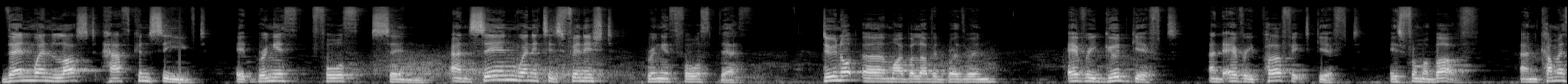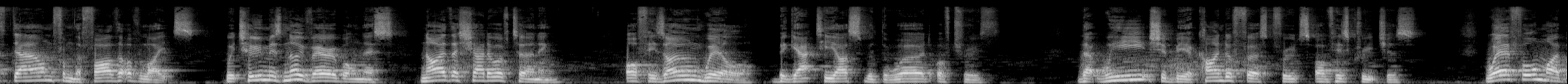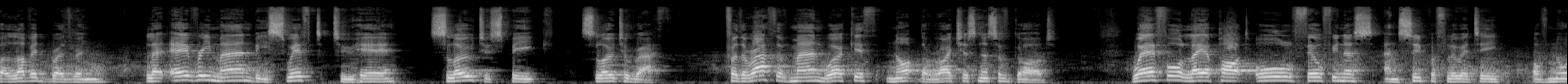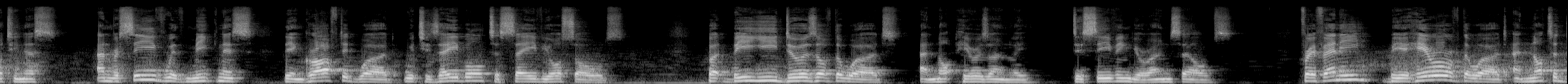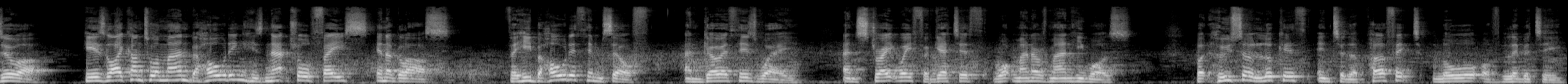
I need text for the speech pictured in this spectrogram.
Then when lust hath conceived, it bringeth forth sin. And sin, when it is finished, bringeth forth death. Do not err, my beloved brethren. Every good gift and every perfect gift is from above, and cometh down from the Father of lights, which whom is no variableness, neither shadow of turning. Of his own will begat he us with the word of truth, that we should be a kind of firstfruits of his creatures. Wherefore, my beloved brethren, let every man be swift to hear, slow to speak, slow to wrath. For the wrath of man worketh not the righteousness of God. Wherefore lay apart all filthiness and superfluity of naughtiness, and receive with meekness the engrafted word which is able to save your souls. But be ye doers of the word, and not hearers only, deceiving your own selves. For if any be a hearer of the word and not a doer, he is like unto a man beholding his natural face in a glass. For he beholdeth himself, and goeth his way, and straightway forgetteth what manner of man he was. But whoso looketh into the perfect law of liberty,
